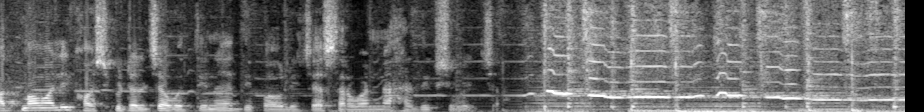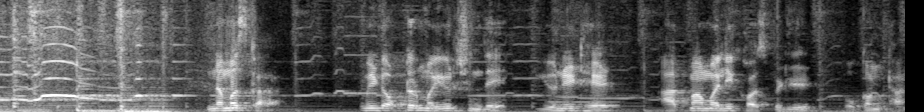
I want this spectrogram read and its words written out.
आत्मा मालिक हॉस्पिटलच्या वतीनं दीपावलीच्या सर्वांना हार्दिक शुभेच्छा. नमस्कार. मी doctor Mayur Shinde unit head Atma Malik hospital कोकमठाण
